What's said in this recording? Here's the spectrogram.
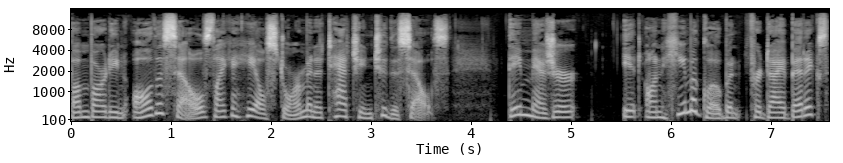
bombarding all the cells like a hailstorm and attaching to the cells. They measure it on hemoglobin for diabetics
